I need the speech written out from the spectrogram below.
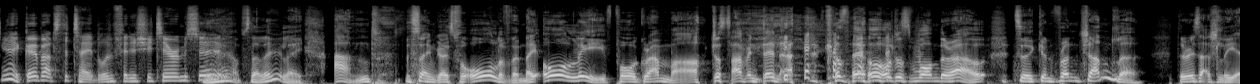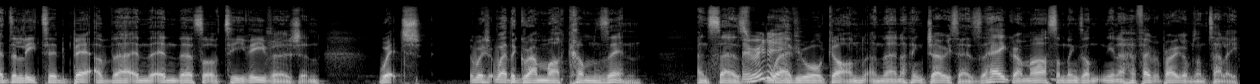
Yeah, go back to the table and finish your tiramisu. Yeah, absolutely. And the same goes for all of them. They all leave poor grandma just having dinner because they all just wander out to confront Chandler. There is actually a deleted bit of uh, in the in the sort of TV version, which, which where the grandma comes in and says, Oh, really? "Where have you all gone?" And then I think Joey says, "Hey, grandma, something's on. You know, her favorite program's on telly,"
